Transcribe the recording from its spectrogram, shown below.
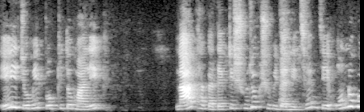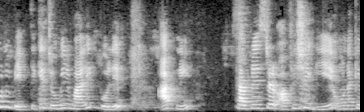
এই জমির প্রকৃত মালিক না থাকাতে একটি সুযোগ সুবিধা নিচ্ছেন যে অন্য কোনো ব্যক্তিকে জমির মালিক বলে আপনি সাব রেজিস্ট্রার অফিসে গিয়ে ওনাকে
